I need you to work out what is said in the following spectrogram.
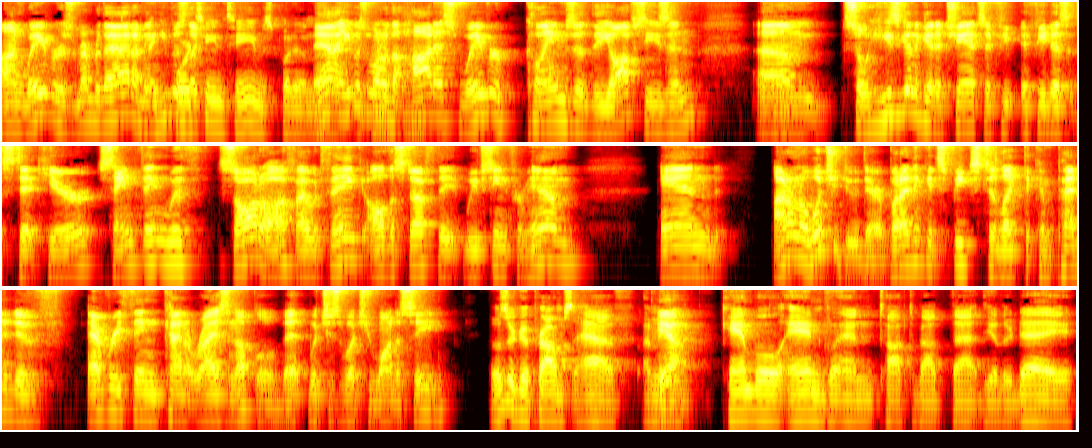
on waivers. Remember that? I I mean, he was like 14 teams put in. yeah, he was one of the hottest waiver claims of the offseason. Um, so he's going to get a chance if he, if he doesn't stick here. Same thing with Sawdoff, I would think. All the stuff that we've seen from him. And I don't know what you do there, but I think it speaks to like the competitive everything kind of rising up a little bit, which is what you want to see. Those are good problems to have. I mean, Yeah. Campbell and Glenn talked about that the other day.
